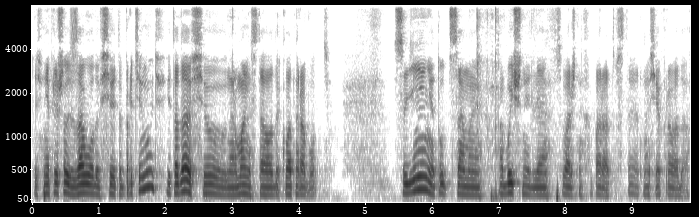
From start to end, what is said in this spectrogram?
То есть мне пришлось с завода все это протянуть, и тогда все нормально стало адекватно работать. Соединения тут самые обычные для сварочных аппаратов стоят на всех проводах.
